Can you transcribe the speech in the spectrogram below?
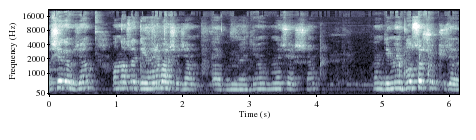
Işık yapacağım. Ondan sonra demire başlayacağım. E, bulmaya, demir bulmaya çalışacağım. Yani demir bulursa çok güzel.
